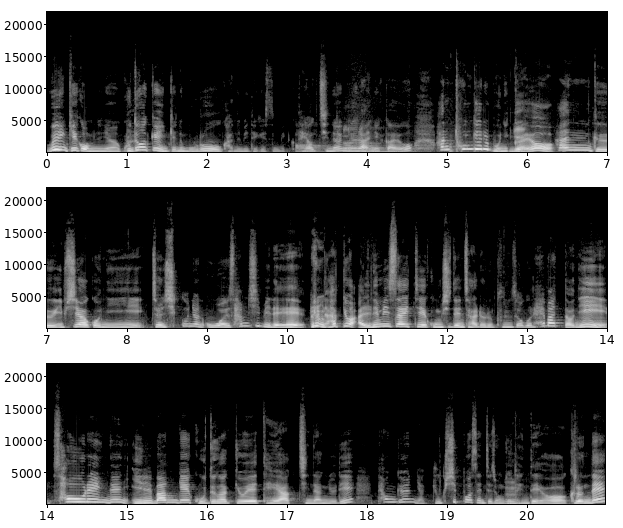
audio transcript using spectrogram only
왜 인기가 없느냐? 고등학교의 인기는 뭐로 가늠이 되겠습니까? 대학 진학률 네. 아하. 아닐까요? 한 통계를 보니까요. 한 그 입시학원이 2019년 5월 30일에 학교 알림이 사이트에 공시된 자료를 분석을 해봤더니 서울에 있는 일반계 고등학교의 대학 진학률이 평균 약 60% 정도 음. 된대요. 그런데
